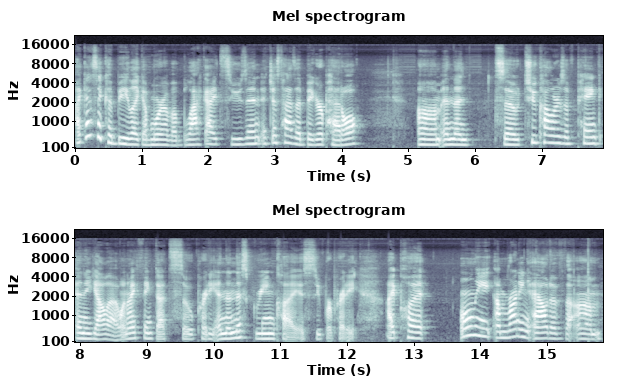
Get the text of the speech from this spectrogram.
I guess it could be like a more of a black-eyed Susan. It just has a bigger petal. Um, and then, so two colors of pink and a yellow. And I think that's so pretty. And then this green clay is super pretty. I put only, I'm running out of the, um,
